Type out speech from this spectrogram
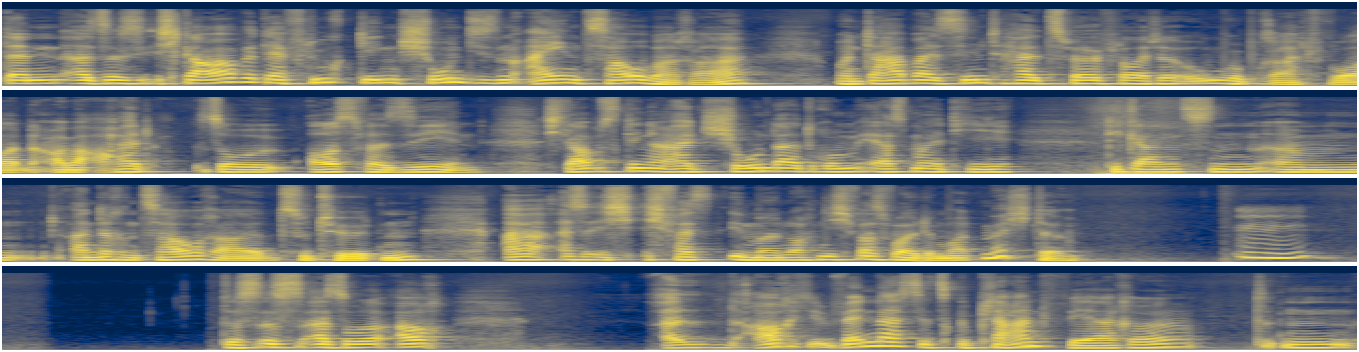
dann, also ich glaube, der Fluch ging schon diesem einen Zauberer und dabei sind halt zwölf Leute umgebracht worden, aber halt so aus Versehen. Ich glaube, es ging halt schon darum, erstmal die, die ganzen ähm, anderen Zauberer zu töten. Aber also ich, ich weiß immer noch nicht, was Voldemort möchte. Mhm. Das ist also auch, also auch wenn das jetzt geplant wäre, dann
